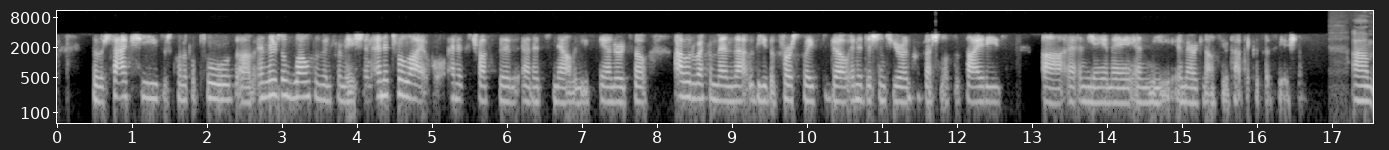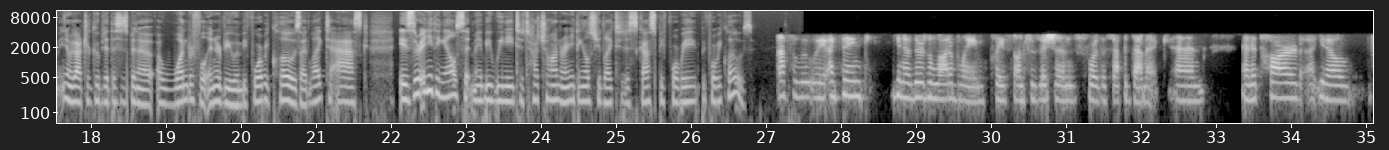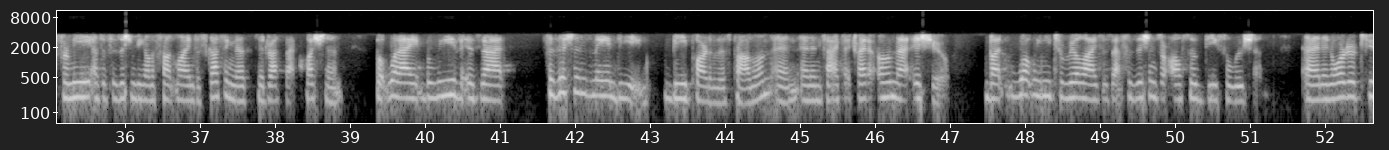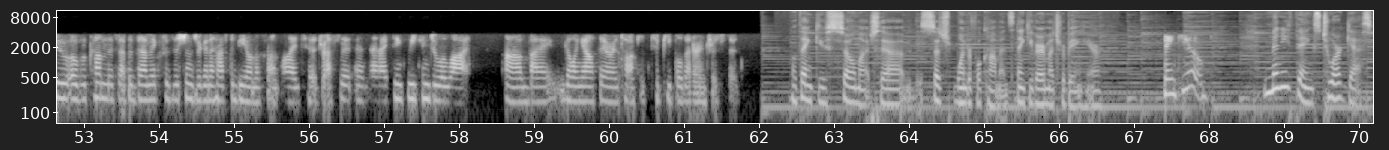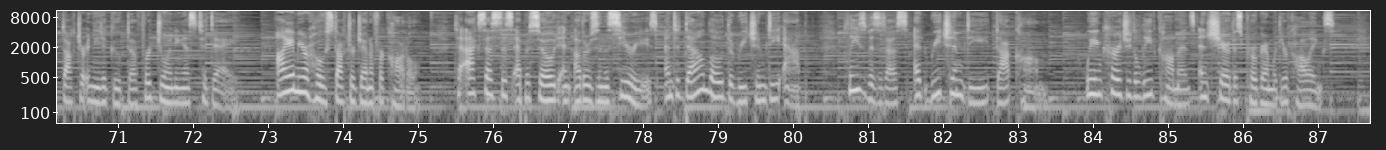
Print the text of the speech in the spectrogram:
So there's fact sheets, there's clinical tools, um, and there's a wealth of information, and it's reliable, and it's trusted, and it's now the new standard. So I would recommend that would be the first place to go, in addition to your own professional societies uh, and the AMA and the American Osteopathic Association. Um, you know, Dr. Gupta, this has been a, a, wonderful interview. And before we close, I'd like to ask: Is there anything else that maybe we need to touch on, or anything else you'd like to discuss before we before we close? Absolutely. I think you know, there's a lot of blame placed on physicians for this epidemic, and and it's hard, uh, you know, for me as a physician being on the front line discussing this to address that question. But what I believe is that physicians may indeed be part of this problem, and and in fact, I try to own that issue. But what we need to realize is that physicians are also the solution. And in order to overcome this epidemic, physicians are going to have to be on the front line to address it. And, and I think we can do a lot um, by going out there and talking to people that are interested. Well, thank you so much. Uh, such wonderful comments. Thank you very much for being here. Thank you. Many thanks to our guest, Dr. Anita Gupta, for joining us today. I am your host, Dr. Jennifer Caudle. To access this episode and others in the series and to download the ReachMD app, please visit us at reachmd.com. We encourage you to leave comments and share this program with your colleagues.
